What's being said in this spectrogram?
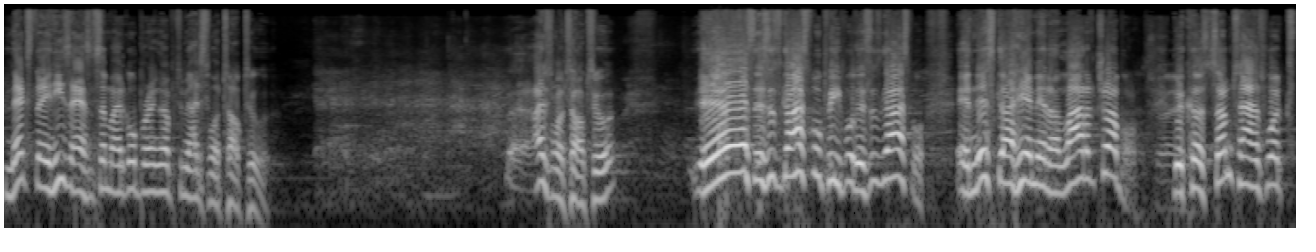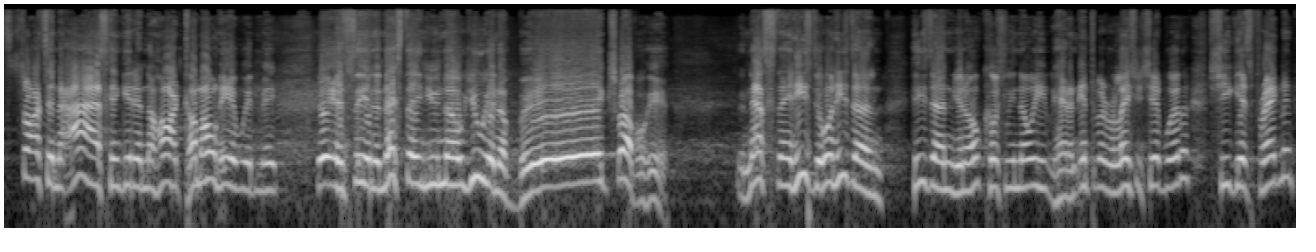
Next thing, he's asking somebody to go bring her up to me. I just want to talk to her. I just want to talk to her. Yes, this is gospel, people. This is gospel. And this got him in a lot of trouble right. because sometimes what starts in the eyes can get in the heart. Come on here with me. And see, the next thing you know, you in a big trouble here. And that's The next thing he's doing, he's done, he's done, you know, of course, we know he had an intimate relationship with her. She gets pregnant.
